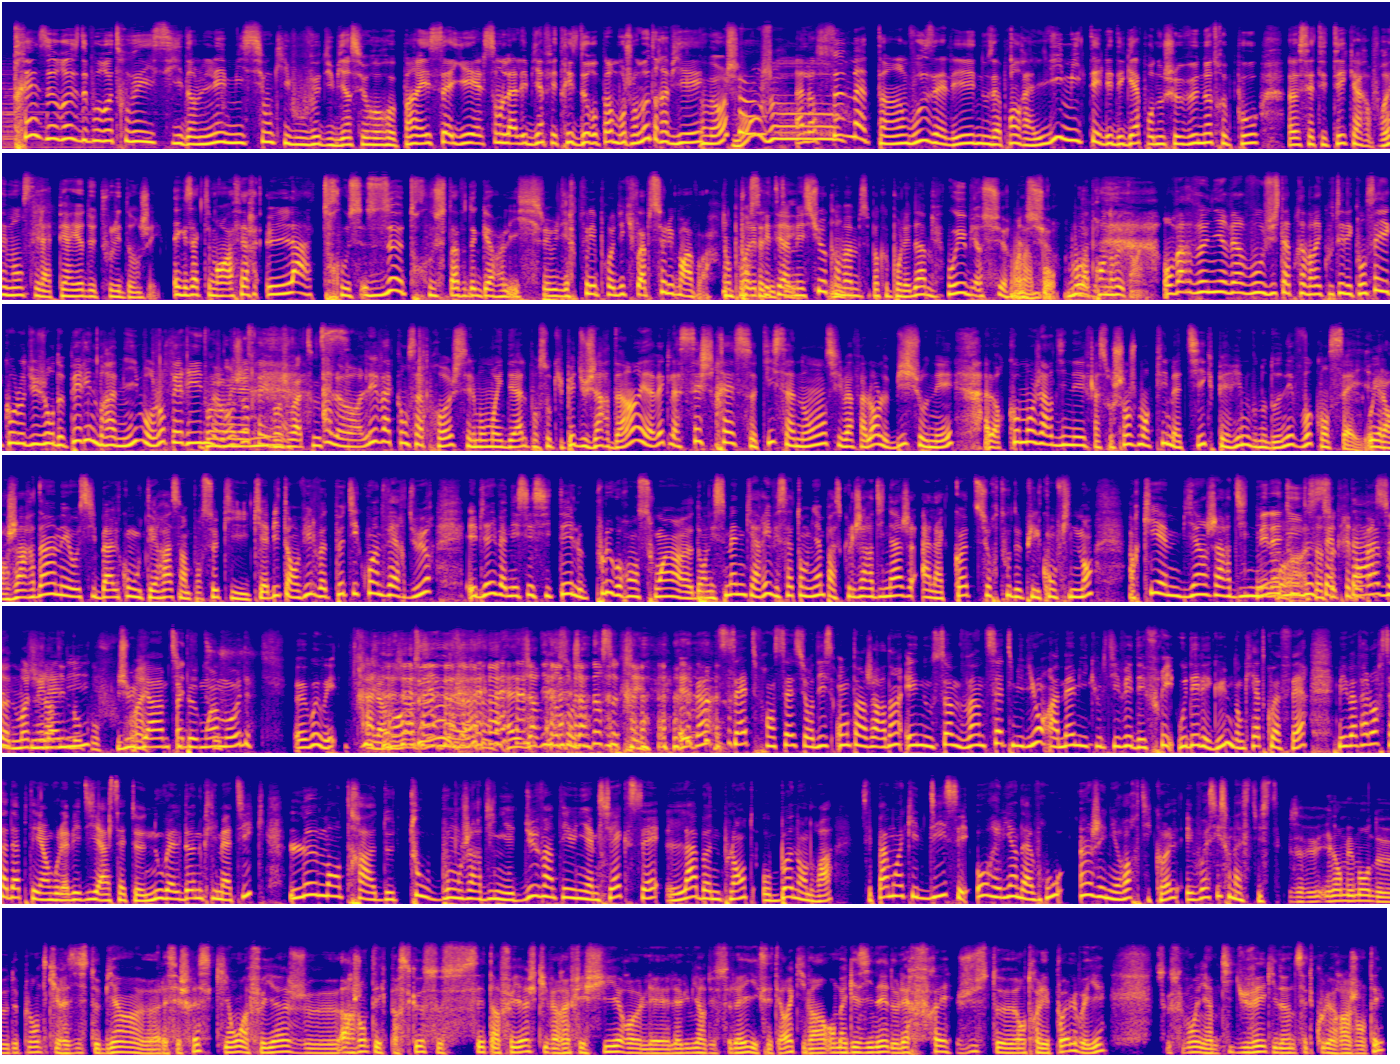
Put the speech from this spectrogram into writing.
Très heureuse de vous retrouver ici dans l'émission qui vous veut du bien sur Europe 1. Et ça y est, elles sont là, les bienfaitrices d'Europe 1. Bonjour Maud Ravier. Bonjour. Bonjour. Alors ce matin, vous allez nous apprendre à limiter les dégâts pour nos cheveux, notre peau euh, cet été, car vraiment c'est la période de tous les dangers. Exactement, on va faire la trousse, the trousse of the girly. Je vais vous dire tous les produits qu'il faut absolument avoir. On pourrait les cet prêter à messieurs quand Mm. même, c'est pas que pour les dames. Oui, bien sûr, bien Voilà, sûr. bon. On va prendre eux quand même. On va revenir vers vous juste après avoir écouté les conseils écolos du jour de Perrine Brami. Bonjour Perrine. Mélanie, bonjour à tous. Alors, les vacances approchent, c'est le moment idéal pour s'occuper du jardin. Et avec la sécheresse qui s'annonce, il va falloir le bichonner. Alors, comment jardiner face au changement climatique Perrine, vous nous donnez vos conseils. Oui, alors jardin, mais aussi balcon ou terrasse hein, pour ceux qui, qui habitent en ville. Votre petit coin de verdure, eh bien, il va nécessiter le plus grand soin euh, dans les semaines qui arrivent. Et ça tombe bien parce que le jardinage à la cote, surtout depuis le confinement. Alors, qui aime bien jardiner Mélanie, autour de c'est un cette secret pour personne. Moi, je jardine beaucoup. Julia, Ouais. un petit peu moins. Maude Euh, Oui, oui. Alors, elle jardine, euh, elle jardine dans son jardin secret. Eh bien, 7 Français sur 10 ont un jardin et nous sommes 27 millions à même y cultiver des fruits ou des légumes, donc il y a de quoi faire. Mais il va falloir s'adapter, hein, vous l'avez dit, à cette nouvelle donne climatique. Le mantra de tout bon jardinier du 21e siècle, c'est la bonne plante au bon endroit. C'est pas moi qui le dis, c'est Aurélien Davroux, ingénieur horticole, et voici son astuce. Vous avez énormément de, plantes qui résistent bien euh, à la sécheresse, qui ont un feuillage euh, argenté, parce que ce- c'est un feuillage qui va réfléchir euh, la lumière du soleil, etc., qui va emmagasiner de l'air frais juste entre les poils, vous voyez, parce que souvent il y a un petit duvet qui donne cette couleur argentée.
